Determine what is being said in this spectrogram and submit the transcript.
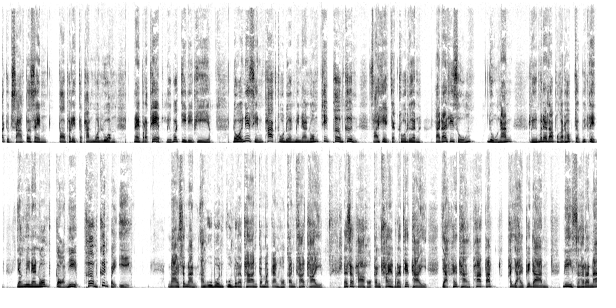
89.3%ต่อผลิตภัณฑ์มวลรวมในประเทศหรือว่า GDP โดยหนี้สินภาคครัวเรือนมีแนวโน้มที่เพิ่มขึ้น สาเหตุจากครัวเรือนรายได้ที่สูงอยู่นั้น หรือไม่ได้รับผลกระทบจากวิกฤต ยังมีแนวโน้มก่อนหนี้เพิ่มขึ้นไปอีก นายสนั่นอังอุบลกุลประธานกรรมการหอการค้าไทย และสภาหอการค้าแห่งประเทศไทย อยากให้ทางภาครัฐขยายเพดานหนี้สาธารณะ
